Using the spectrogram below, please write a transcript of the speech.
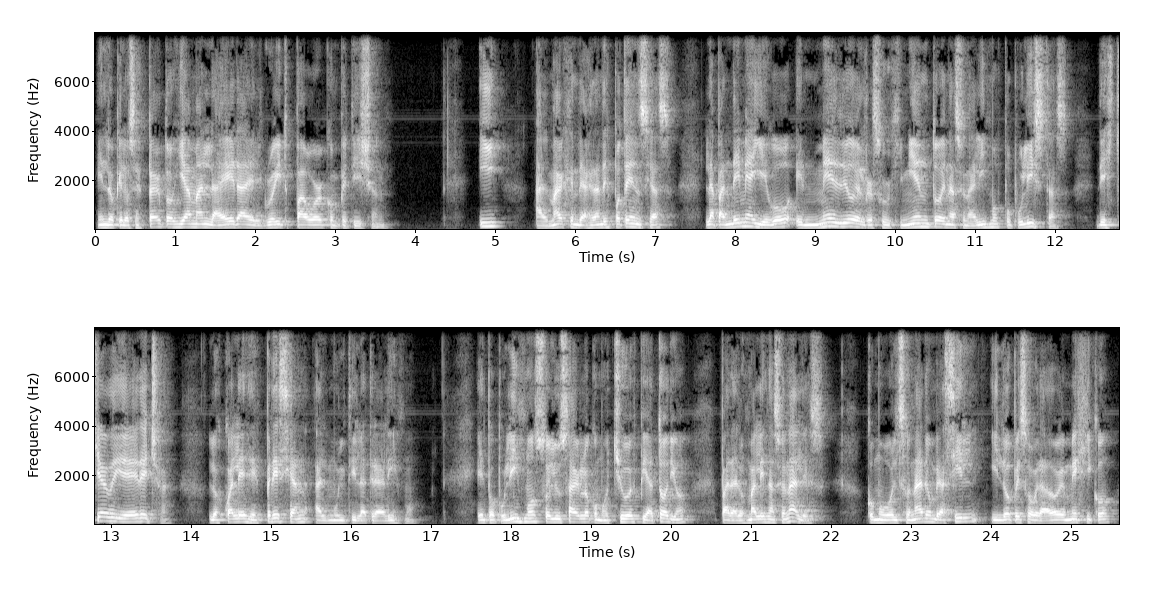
en lo que los expertos llaman la era del Great Power Competition. Y, al margen de las grandes potencias, la pandemia llegó en medio del resurgimiento de nacionalismos populistas, de izquierda y de derecha, los cuales desprecian al multilateralismo. El populismo suele usarlo como chivo expiatorio para los males nacionales, como Bolsonaro en Brasil y López Obrador en México,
